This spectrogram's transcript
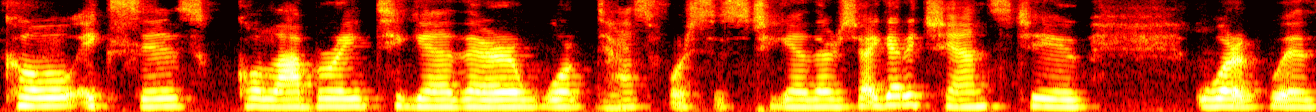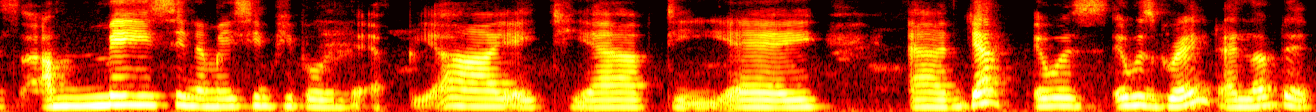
coexist, collaborate together, work task forces together. So I got a chance to work with amazing, amazing people in the FBI, ATF, DEA, and yeah, it was it was great. I loved it.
